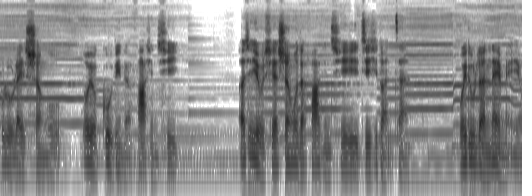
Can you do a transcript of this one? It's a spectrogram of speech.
哺乳类生物都有固定的发情期，而且有些生物的发情期极其短暂，唯独人类没有。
